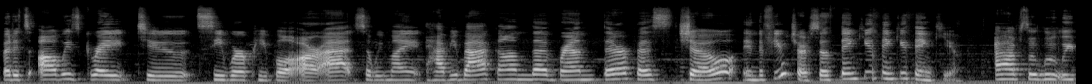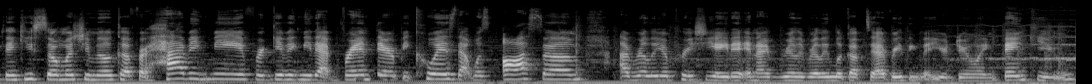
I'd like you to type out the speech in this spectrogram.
but it's always great to see where people are at. So we might have you back on the Brand Therapist show in the future. So thank you, thank you, thank you. Absolutely. Thank you so much, Yamilka, for having me, for giving me that brand therapy quiz. That was awesome. I really appreciate it. And I really, really look up to everything that you're doing. Thank you.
